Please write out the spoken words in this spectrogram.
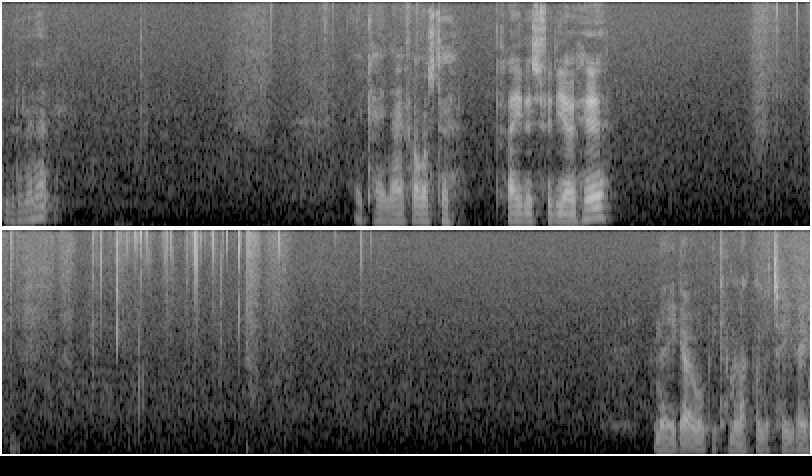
Give it a minute. Okay, now if I was to play this video here, and there you go, it will be coming up on the TV.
